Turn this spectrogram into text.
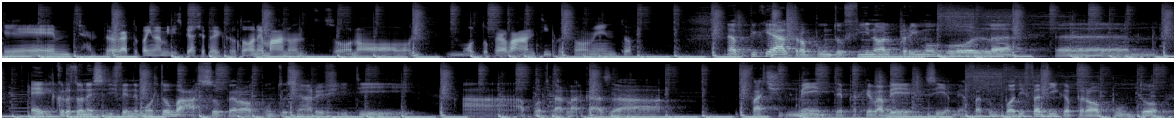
E cioè, l'ho detto prima, mi dispiace per il Crotone, ma non sono molto più avanti in questo momento. No, più che altro appunto fino al primo gol ehm, e il Crotone si difende molto basso, però appunto siamo riusciti a, a portarla a casa facilmente perché vabbè sì abbiamo fatto un po' di fatica però appunto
